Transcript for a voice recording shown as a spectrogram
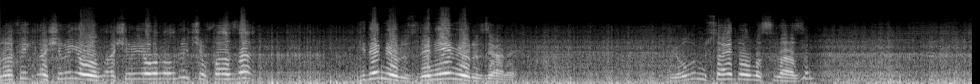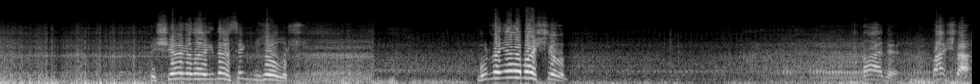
Trafik aşırı yoğun. Aşırı yoğun olduğu için fazla gidemiyoruz, deneyemiyoruz yani. Yolun müsait olması lazım. Işığa kadar gidersek güzel olur. Burada yine başlayalım. Hadi başla.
